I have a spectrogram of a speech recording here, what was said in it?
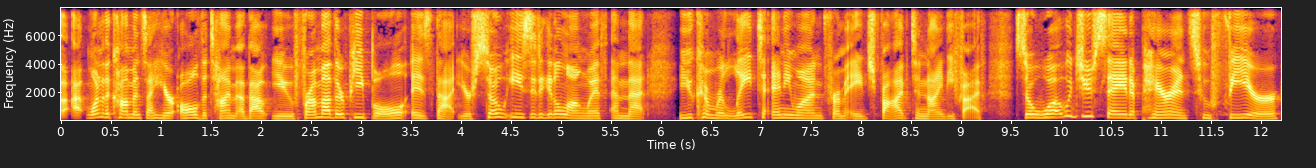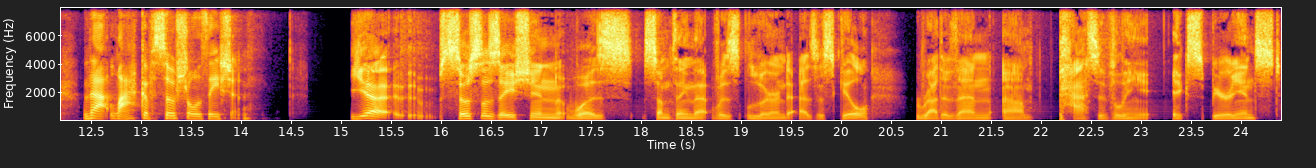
uh, one of the comments I hear all the time about you from other people is that you're so easy to get along with and that you can relate to anyone from age 5 to 95. So what would you say to parents who fear that lack of socialization? Yeah, socialization was something that was learned as a skill rather than um, passively experienced.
